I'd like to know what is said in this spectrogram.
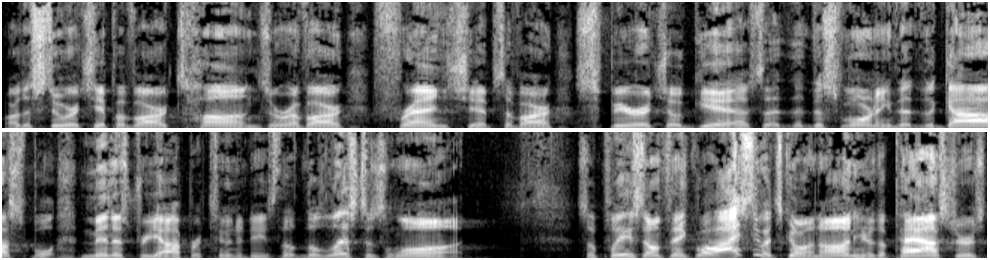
or the stewardship of our tongues, or of our friendships, of our spiritual gifts. This morning, the, the gospel, ministry opportunities. The, the list is long. So please don't think, well, I see what's going on here. The pastors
